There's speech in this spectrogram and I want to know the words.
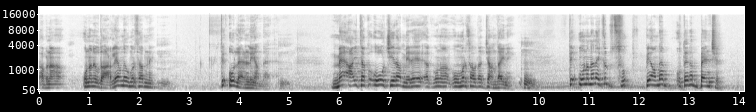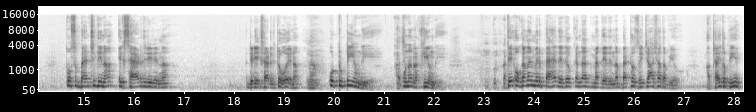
ਆਪਣਾ ਉਹਨਾਂ ਨੇ ਉਧਾਰ ਲਿਆ ਹੁੰਦਾ ਉਮਰ ਸਾਹਿਬ ਨੇ ਤੇ ਉਹ ਲੈਣ ਲਈ ਆਂਦਾ ਹੈ। ਮੈਂ ਅੱਜ ਤੱਕ ਉਹ ਚਿਹਰਾ ਮੇਰੇ ਅੱਗੋਂ ਨਾ ਉਮਰ ਸਾਹਿਬ ਦਾ ਜਾਂਦਾ ਹੀ ਨਹੀਂ। ਤੇ ਉਹਨਾਂ ਦਾ ਨਾ ਇੱਕ ਪਿਆ ਹੁੰਦਾ ਉੱਤੇ ਨਾ ਬੈਂਚ ਤੇ ਉਸ ਬੈਂਚ ਦੀ ਨਾ ਇੱਕ ਸਾਈਡ ਦੀ ਜਿਹੜੀ ਨਾ ਜਿਹੜੀ ਇੱਕ ਸਾਈਡ ਦੀ ਹੈ ਨਾ। ਉਹ ਟੁੱਟੀ ਹੁੰਦੀ ਹੈ। ਉਹਨਾਂ ਨੇ ਰੱਖੀ ਹੁੰਦੀ ਹੈ ਤੇ ਉਹ ਕਹਿੰਦਾ ਮੇਰੇ ਪੈਸੇ ਦੇ ਦਿਓ। ਕਹਿੰਦਾ ਮੈਂ ਦੇ ਦਿੰਦਾ। ਬੈਠੋ ਸਹੀ ਚਾਹ ਸ਼ਾਹ ਤਾਂ ਪੀਓ। ਆਪ ਚਾਹ ਤਾਂ ਪੀਏ।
